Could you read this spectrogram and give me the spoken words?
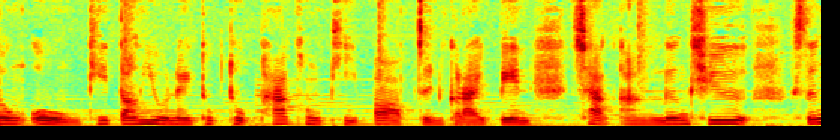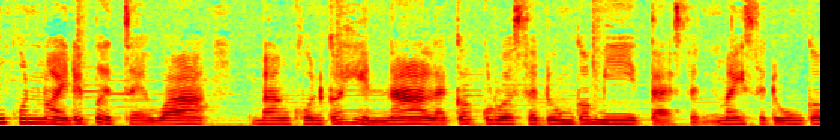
ลงโอ่งที่ต้องอยู่ในทุกๆ ภาคของผีปอบจนกลายเป็นฉากอ่างเรื่องชื่อ ซึ่งคุณหน่อยได้เปิดใจว่า บางคนก็เห็นหน้าและก็กลัวสะดุ้งก็มี แต่ไม่สะดุ้งก็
